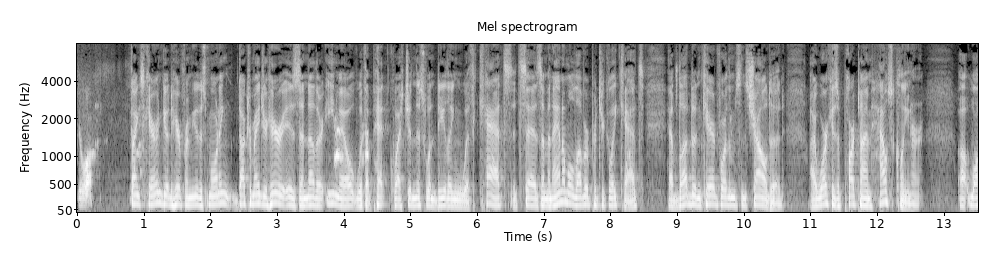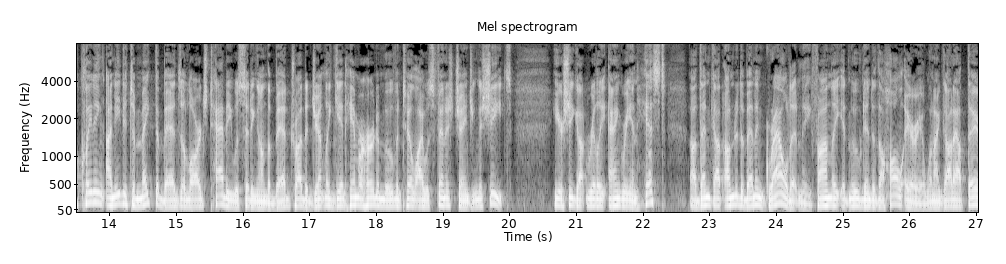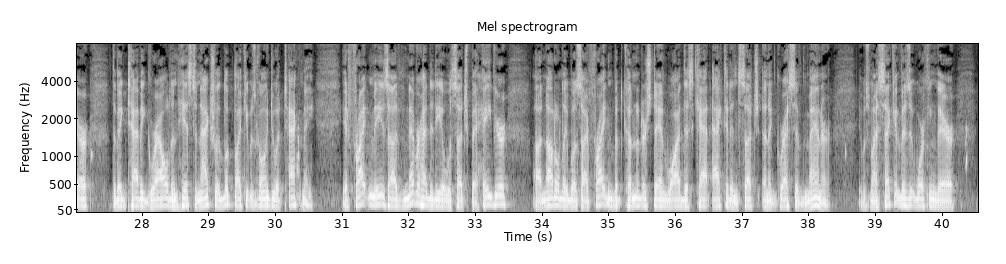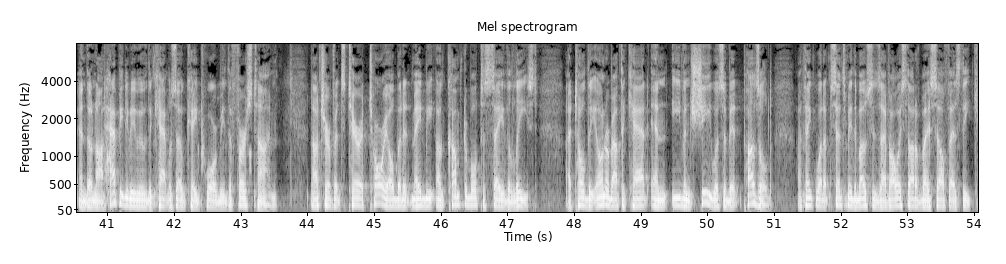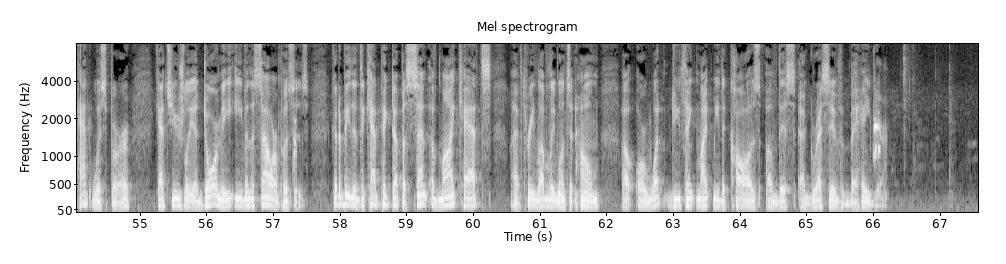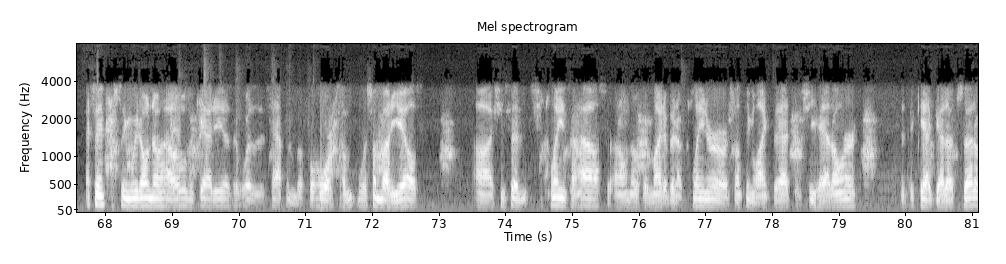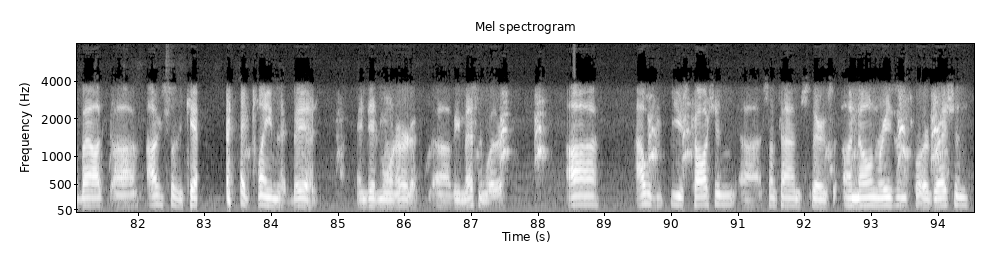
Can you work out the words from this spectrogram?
You're welcome. Thanks, Karen. Good to hear from you this morning. Dr. Major, here is another email with a pet question, this one dealing with cats. It says, I'm an animal lover, particularly cats, have loved and cared for them since childhood. I work as a part time house cleaner. Uh, while cleaning, I needed to make the beds. A large tabby was sitting on the bed, tried to gently get him or her to move until I was finished changing the sheets. He or she got really angry and hissed uh, then got under the bed and growled at me. Finally, it moved into the hall area. When I got out there, the big tabby growled and hissed and actually looked like it was going to attack me. It frightened me as I've never had to deal with such behavior. Uh, not only was I frightened, but couldn't understand why this cat acted in such an aggressive manner. It was my second visit working there, and though not happy to be moved, the cat was okay toward me the first time. Not sure if it's territorial, but it made me uncomfortable to say the least. I told the owner about the cat, and even she was a bit puzzled. I think what upsets me the most is I've always thought of myself as the cat whisperer. Cats usually adore me, even the sourpusses. Could it be that the cat picked up a scent of my cats? I have three lovely ones at home. Uh, or what do you think might be the cause of this aggressive behavior? That's interesting. We don't know how old the cat is or whether this happened before some, with somebody else. Uh, she said she cleans the house. I don't know if it might have been a cleaner or something like that that she had on her that the cat got upset about. Uh, obviously, the cat had claimed that bed and didn't want her to uh, be messing with her. Uh, I would use caution. Uh, sometimes there's unknown reasons for aggression,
